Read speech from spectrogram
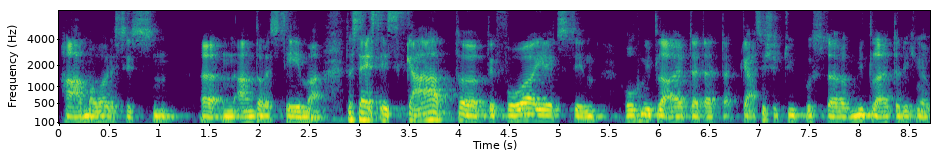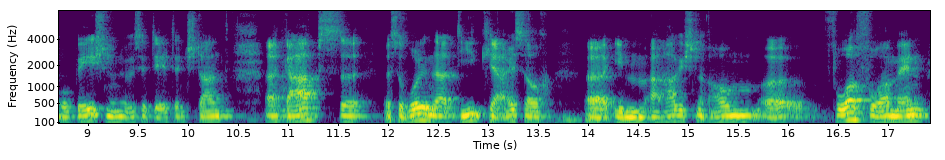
haben, aber das ist ein äh, ein anderes Thema. Das heißt, es gab, äh, bevor jetzt im Hochmittelalter der, der klassische Typus der mittelalterlichen europäischen Universität entstand, äh, gab es sowohl in der Antike als auch im arabischen Raum Vorformen,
